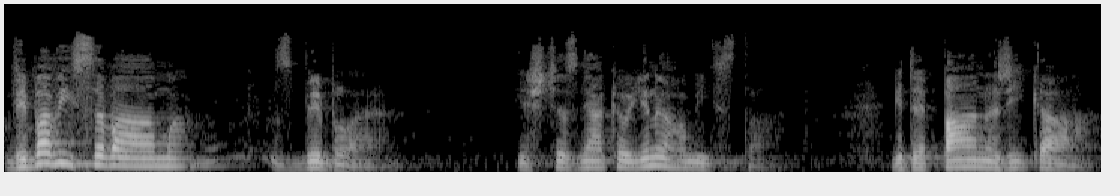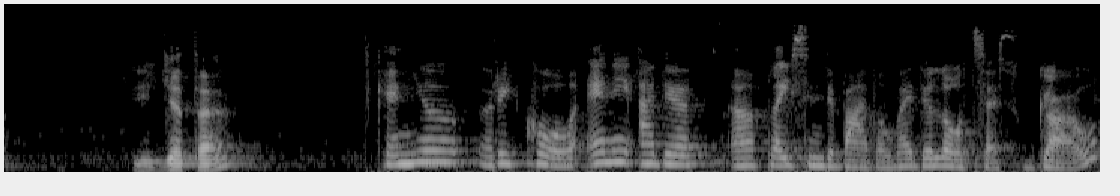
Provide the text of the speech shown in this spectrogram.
Vybaví se vám z Bible, ještě z nějakého jiného místa, kde pán říká, jděte, Can you recall any other uh, place in the Bible where the Lord says, Go,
